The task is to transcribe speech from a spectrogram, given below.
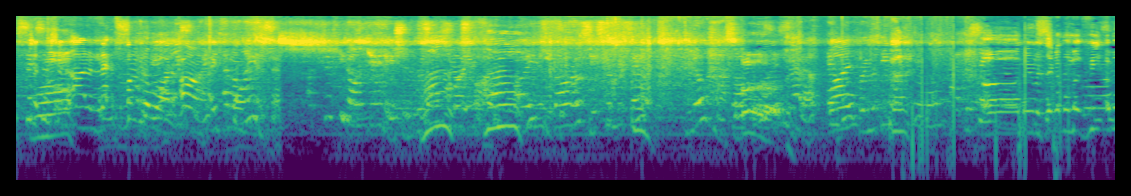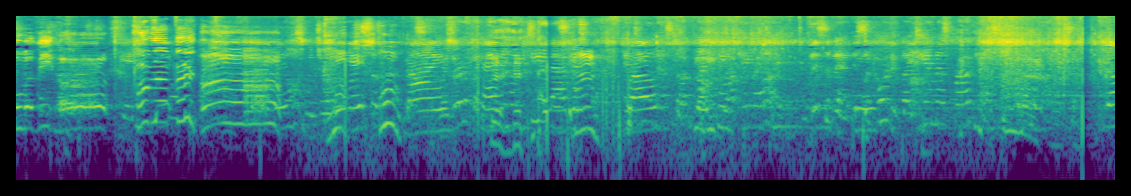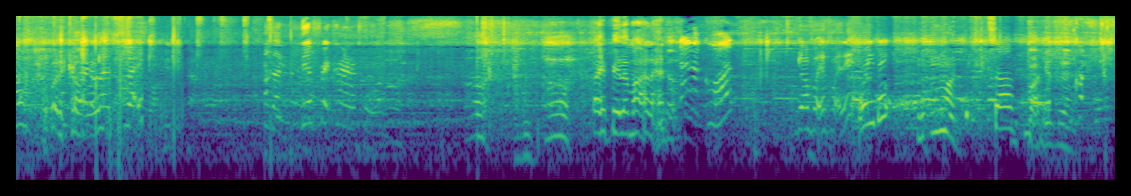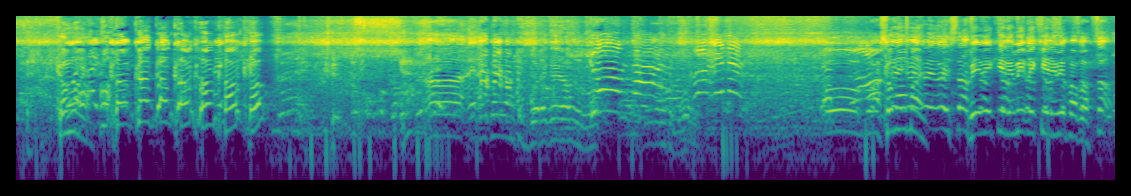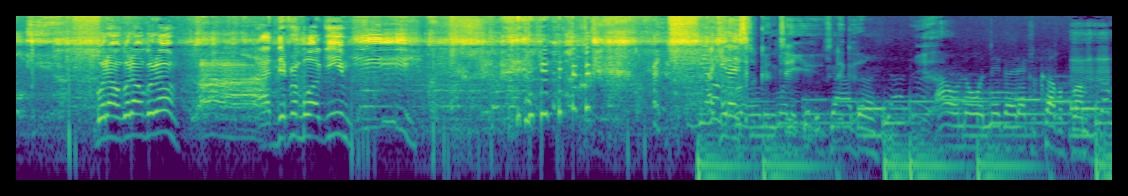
citizenship out next bucket of water. Oh, um, it's ah, a $50 donation No hassle, Oh, feet. Ah. Move that feet. 9, 10, 12, a different kind of cool. Oh, ay, pila mahalan. You want to put your foot in it? What do you think? Come on. So, Come on. Come, come, come, come, come, come, come. Uh, I, I got it off the board. I got it off the board. Oh, come on, man. Wait, wait, kidding, wait, wait, kidding, wait, Papa. Go down, go down, go down. A different ball game. Nigga. Yeah. I don't know a nigga that could cover for me. Mm-hmm.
